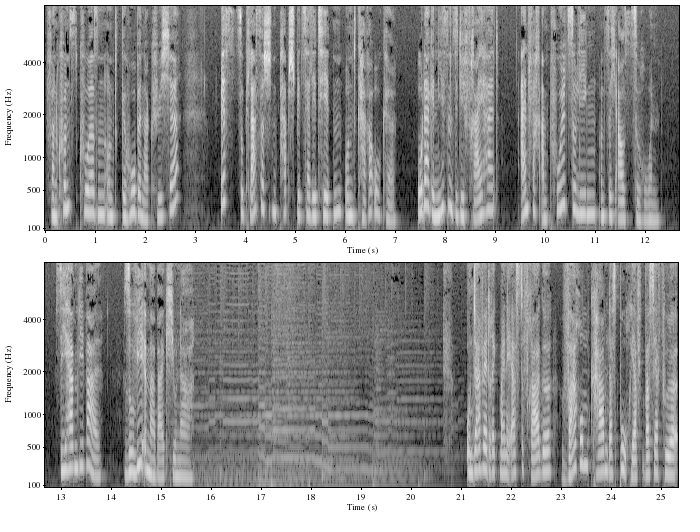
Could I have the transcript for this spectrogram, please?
Von Kunstkursen und gehobener Küche bis zu klassischen Pappspezialitäten und Karaoke. Oder genießen Sie die Freiheit, einfach am Pool zu liegen und sich auszuruhen. Sie haben die Wahl, so wie immer bei QNAR. Und da wäre direkt meine erste Frage, warum kam das Buch, ja, was ja für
